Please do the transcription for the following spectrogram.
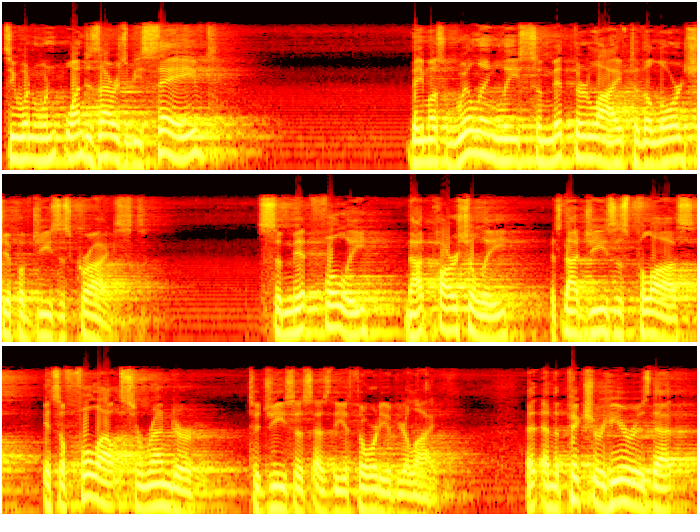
See, when, when one desires to be saved, they must willingly submit their life to the lordship of Jesus Christ. Submit fully, not partially. It's not Jesus plus. It's a full out surrender to Jesus as the authority of your life. And the picture here is that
